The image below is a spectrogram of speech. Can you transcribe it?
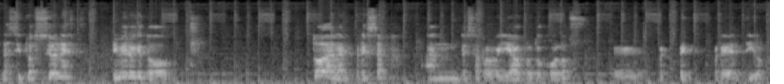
Las situaciones, primero que todo, todas las empresas han desarrollado protocolos eh, preventivos.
